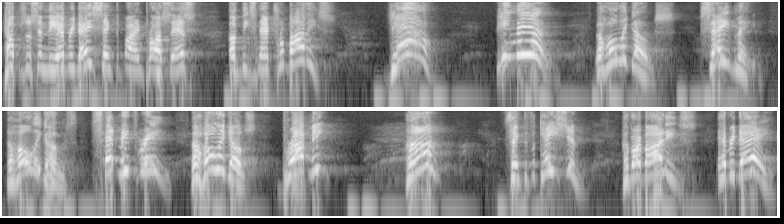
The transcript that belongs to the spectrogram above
helps us in the everyday sanctifying process of these natural bodies. Yeah. Amen. The Holy Ghost saved me. The Holy Ghost set me free. The Holy Ghost brought me, huh? Sanctification of our bodies every day.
